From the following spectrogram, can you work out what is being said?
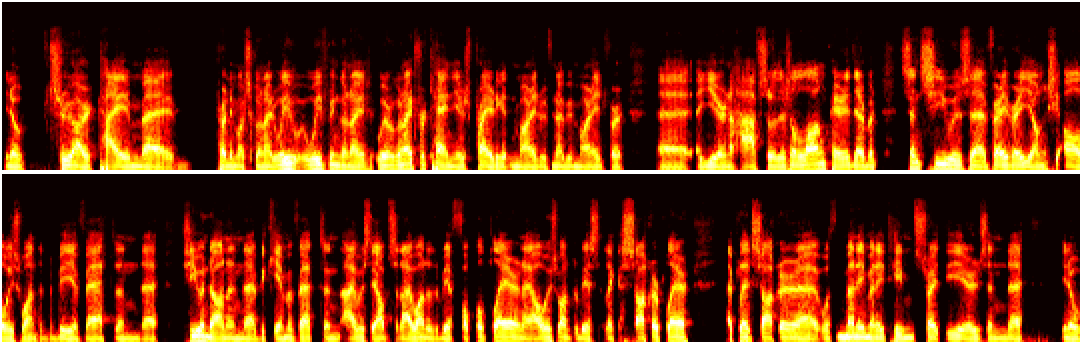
you know, through our time uh, pretty much going out. We we've been going out. We were going out for ten years prior to getting married. We've now been married for uh, a year and a half. So there's a long period there. But since she was uh, very very young, she always wanted to be a vet, and uh, she went on and uh, became a vet. And I was the opposite. I wanted to be a football player, and I always wanted to be a, like a soccer player. I played soccer uh, with many many teams throughout the years, and uh, you know,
